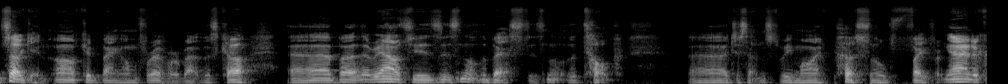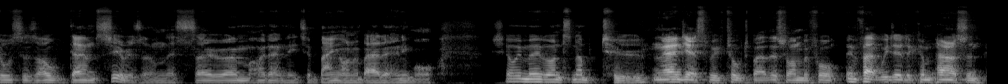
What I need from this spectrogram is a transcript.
So again, I could bang on forever about this car, uh, but the reality is it's not the best, it's not the top. Uh, it just happens to be my personal favourite. And of course, there's a whole damn series on this, so um, I don't need to bang on about it anymore. Shall we move on to number two? And yes, we've talked about this one before. In fact, we did a comparison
